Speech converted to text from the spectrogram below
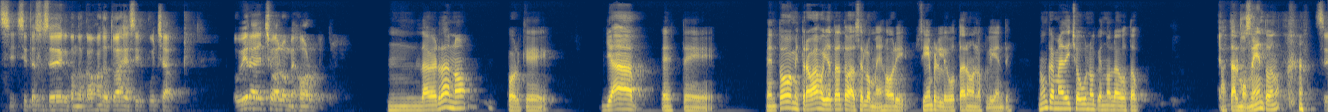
si, te sucede que cuando acabas un tatuaje decís, pucha, hubiera hecho algo mejor. Mm, la verdad no, porque ya este, en todos mis trabajos ya trato de hacerlo mejor y siempre le gustaron a los clientes. Nunca me ha dicho uno que no le ha gustado. Hasta el momento, ¿no? sí.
